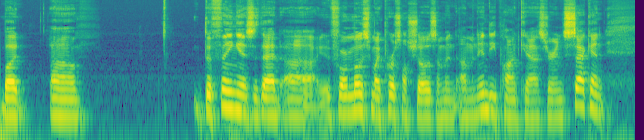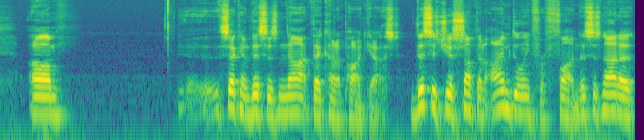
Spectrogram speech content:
but. Uh, the thing is that uh, for most of my personal shows, I'm an, I'm an indie podcaster. And second, um, second, this is not that kind of podcast. This is just something I'm doing for fun. This is not a,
